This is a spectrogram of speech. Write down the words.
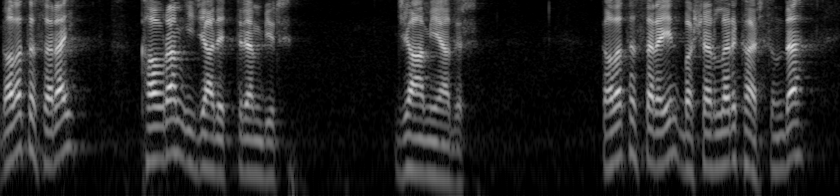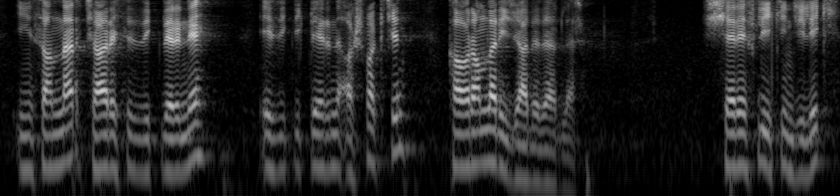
Galatasaray kavram icat ettiren bir camiadır. Galatasaray'ın başarıları karşısında insanlar çaresizliklerini, ezikliklerini aşmak için kavramlar icat ederler. Şerefli ikincilik,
